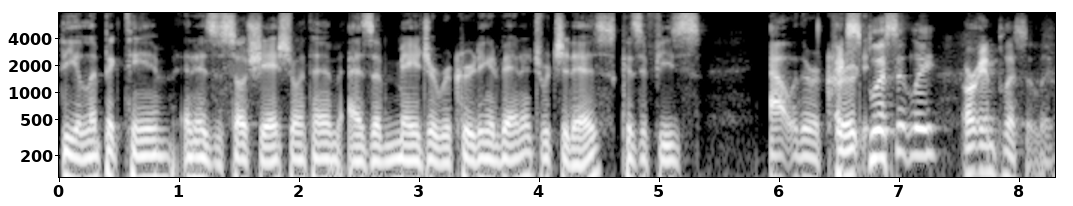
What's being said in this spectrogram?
the Olympic team and his association with him as a major recruiting advantage, which it is, because if he's out with a recruit. Explicitly or implicitly?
